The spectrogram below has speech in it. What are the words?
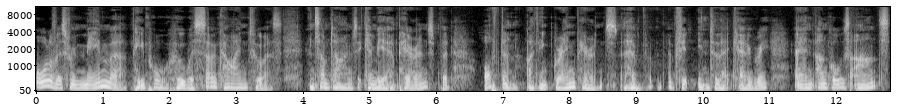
all of us remember people who were so kind to us. And sometimes it can be our parents, but often I think grandparents have fit into that category, and uncles, aunts,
